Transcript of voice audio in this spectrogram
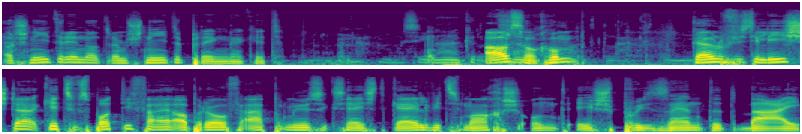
An der Schneiderin oder am Schneider bringen, geht. Ich Also, komm. Gehen wir auf unsere Liste. Gibt's auf Spotify, aber auch auf Apple Music. Sie heisst «Geil, wie du machst» und ist presented by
